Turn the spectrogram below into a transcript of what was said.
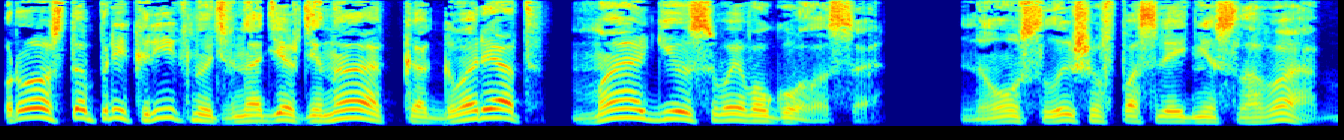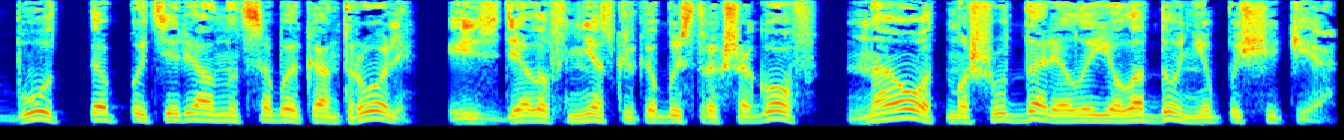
Просто прикрикнуть в надежде на, как говорят, магию своего голоса. Но, услышав последние слова, будто потерял над собой контроль и, сделав несколько быстрых шагов, наотмашь ударил ее ладонью по щеке.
